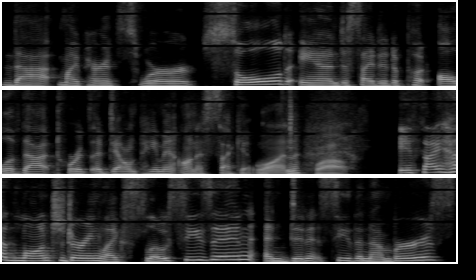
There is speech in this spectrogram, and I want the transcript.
that my parents were sold and decided to put all of that towards a down payment on a second one. Wow if I had launched during like slow season and didn't see the numbers,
